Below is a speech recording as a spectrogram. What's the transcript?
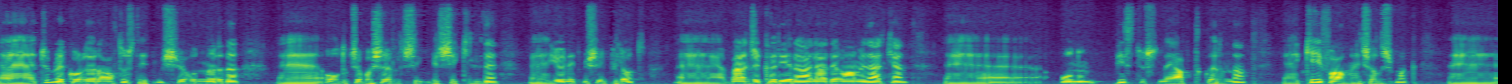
e, tüm rekorları alt üst etmiş ve bunları da e, oldukça başarılı bir şekilde e, yönetmiş bir pilot. E, bence kariyeri hala devam ederken e, onun pist üstünde yaptıklarından e, keyif almaya çalışmak e,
